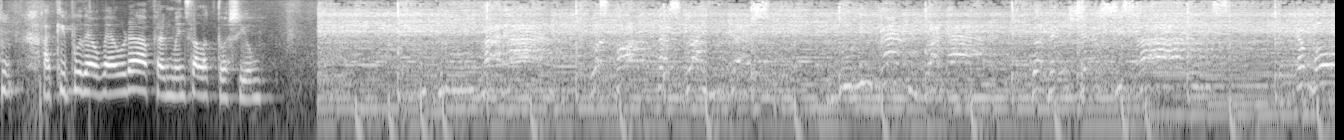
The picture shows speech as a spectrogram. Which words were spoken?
Aquí podeu veure fragments de l'actuació. les portes blanques d'un infern plegat de sants que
